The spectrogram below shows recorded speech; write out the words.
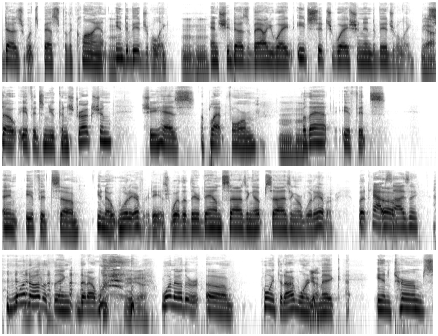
does what's best for the client Mm-hmm. individually. And she does evaluate each situation individually. Yeah. So if it's new construction, she has a platform Mm-hmm. for that. If it's and if it's um, you know whatever it is, whether they're downsizing, upsizing, or whatever. But uh, Capsizing. One other thing that I want, Yeah. one other um, point that I wanted Yeah. to make in terms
